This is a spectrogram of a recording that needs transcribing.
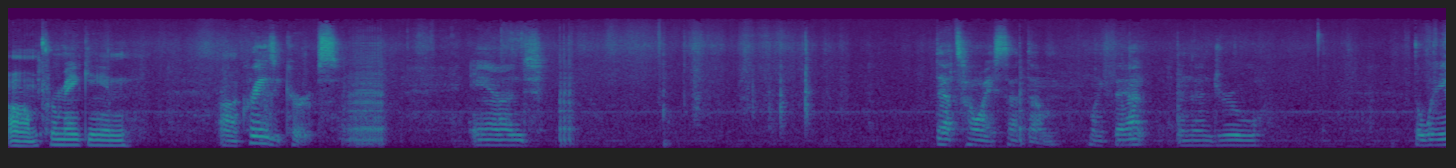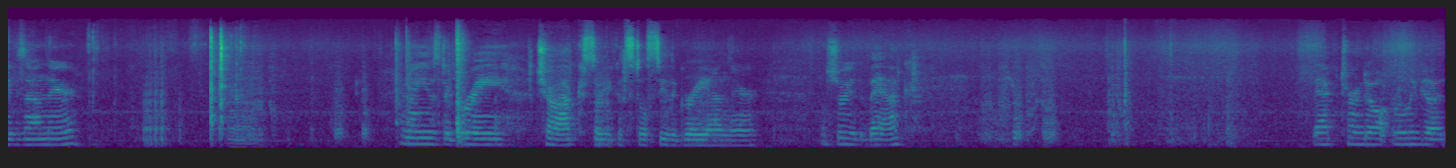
um, for making uh, crazy curves. And that's how I set them, like that, and then drew the waves on there. And I used a gray chalk so you can still see the gray on there. I'll show you the back. Back turned out really good.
